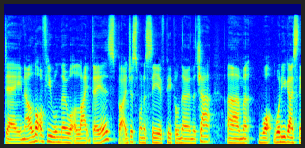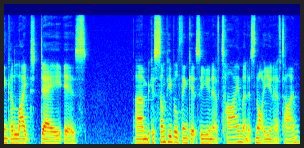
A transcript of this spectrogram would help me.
day. Now, a lot of you will know what a light day is, but I just want to see if people know in the chat um, what what do you guys think a light day is? Um, because some people think it's a unit of time and it's not a unit of time.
